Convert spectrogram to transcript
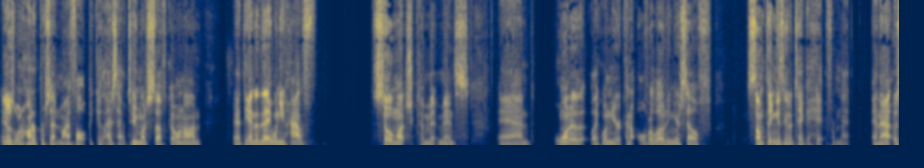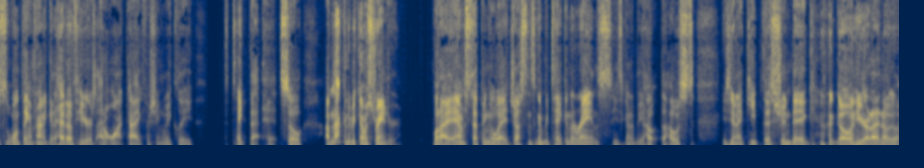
and it was 100% my fault because I just have too much stuff going on. And at the end of the day, when you have so much commitments and one of the like when you're kind of overloading yourself, something is going to take a hit from that. And that was the one thing I'm trying to get ahead of here is I don't want kayak fishing weekly to take that hit. So I'm not going to become a stranger, but I am stepping away. Justin's going to be taking the reins. He's going to be ho- the host. He's going to keep this shindig going here. And I know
